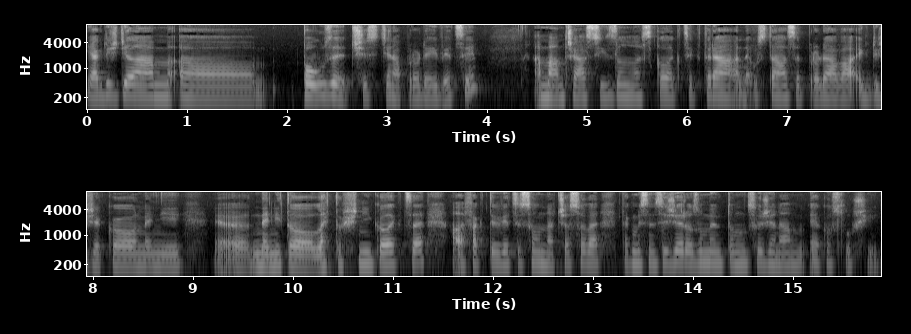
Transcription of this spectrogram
Já když dělám uh, pouze čistě na prodej věci, a mám třeba seasonless kolekci, která neustále se prodává, i když jako není, e, není to letošní kolekce, ale fakt ty věci jsou nadčasové, tak myslím si, že rozumím tomu, co ženám jako sluší.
